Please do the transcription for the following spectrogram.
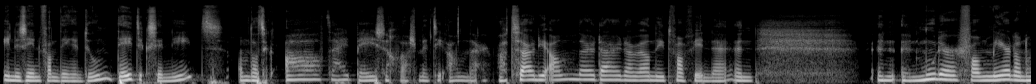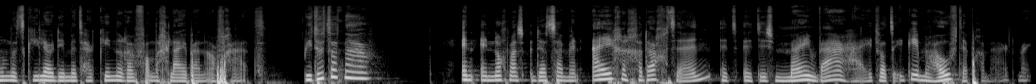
in de zin van dingen doen, deed ik ze niet, omdat ik altijd bezig was met die ander. Wat zou die ander daar dan wel niet van vinden? Een, een, een moeder van meer dan 100 kilo die met haar kinderen van de glijbaan afgaat. Wie doet dat nou? En, en nogmaals, dat zijn mijn eigen gedachten. Het, het is mijn waarheid, wat ik in mijn hoofd heb gemaakt. Maar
